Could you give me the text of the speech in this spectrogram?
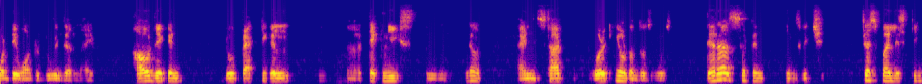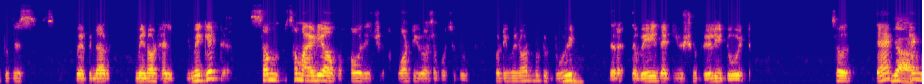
what they want to do in their life, how they can do practical uh, techniques to, you know, and start working out on those goals. There are certain things which just by listening to this webinar may not help. You may get some some idea of how should, what you are supposed to do, but you may not be able to do it the, the way that you should really do it. So that Yeah. and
